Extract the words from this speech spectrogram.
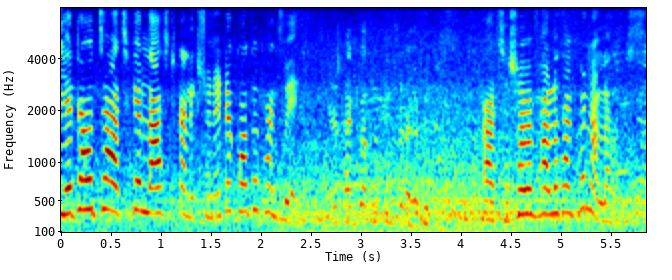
যেটা হচ্ছে আজকের লাস্ট কালেকশন এটা কত থাকবে? এটা থাকবে আপনার তিনশো টাকা আচ্ছা সবাই ভালো থাকবেন আল্লাহ হাফিজ।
